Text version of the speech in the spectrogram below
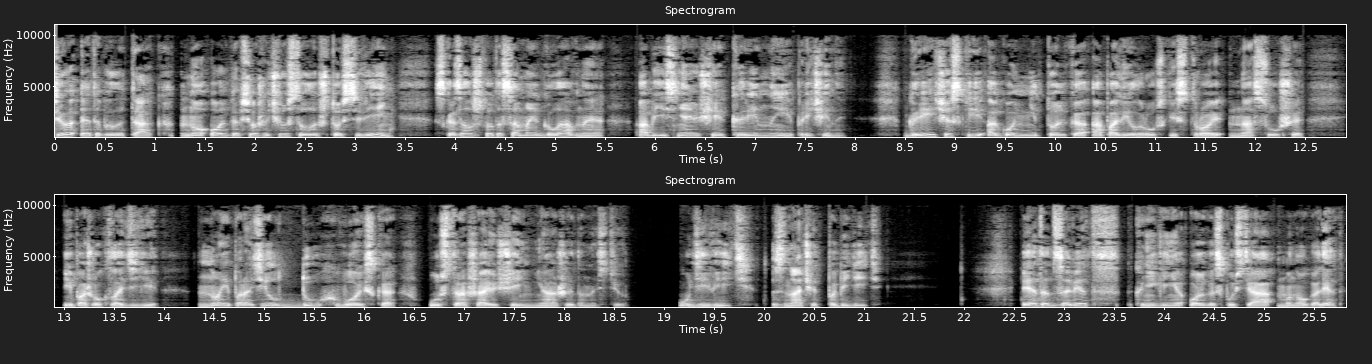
Все это было так, но Ольга все же чувствовала, что Свень сказал что-то самое главное, объясняющее коренные причины. Греческий огонь не только опалил русский строй на суше и пожег ладьи, но и поразил дух войска, устрашающей неожиданностью. Удивить значит победить. Этот завет княгиня Ольга спустя много лет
